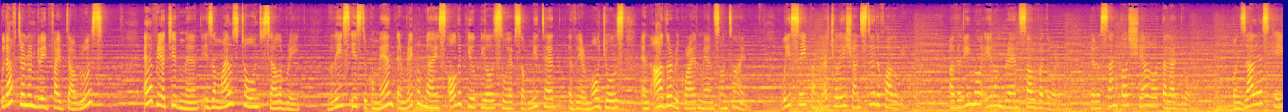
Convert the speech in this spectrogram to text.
Good afternoon, grade 5 Taurus. Every achievement is a milestone to celebrate. This is to commend and recognize all the pupils who have submitted their modules and other requirements on time. We say congratulations to the following. Avelino Aaron Brand Salvador, De Los Santos Cielo Taladro, Gonzalez Cake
